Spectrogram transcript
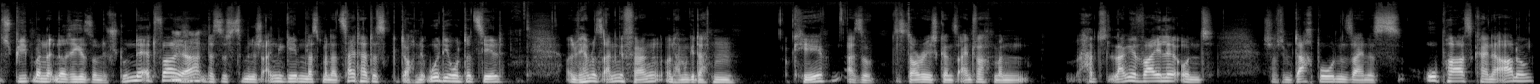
spielt man in der Regel so eine Stunde etwa, ja. Das ist zumindest angegeben, dass man da Zeit hat. Es gibt auch eine Uhr, die runterzählt. Und wir haben das angefangen und haben gedacht, hm, okay, also die Story ist ganz einfach. Man hat Langeweile und ist auf dem Dachboden seines Opas, keine Ahnung.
